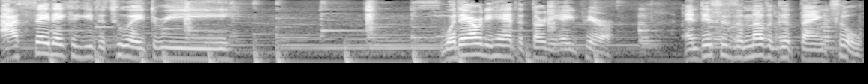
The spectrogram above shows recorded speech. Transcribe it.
I say they could get the 283. Well, they already had the 38 pair. And this is another good thing, too.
